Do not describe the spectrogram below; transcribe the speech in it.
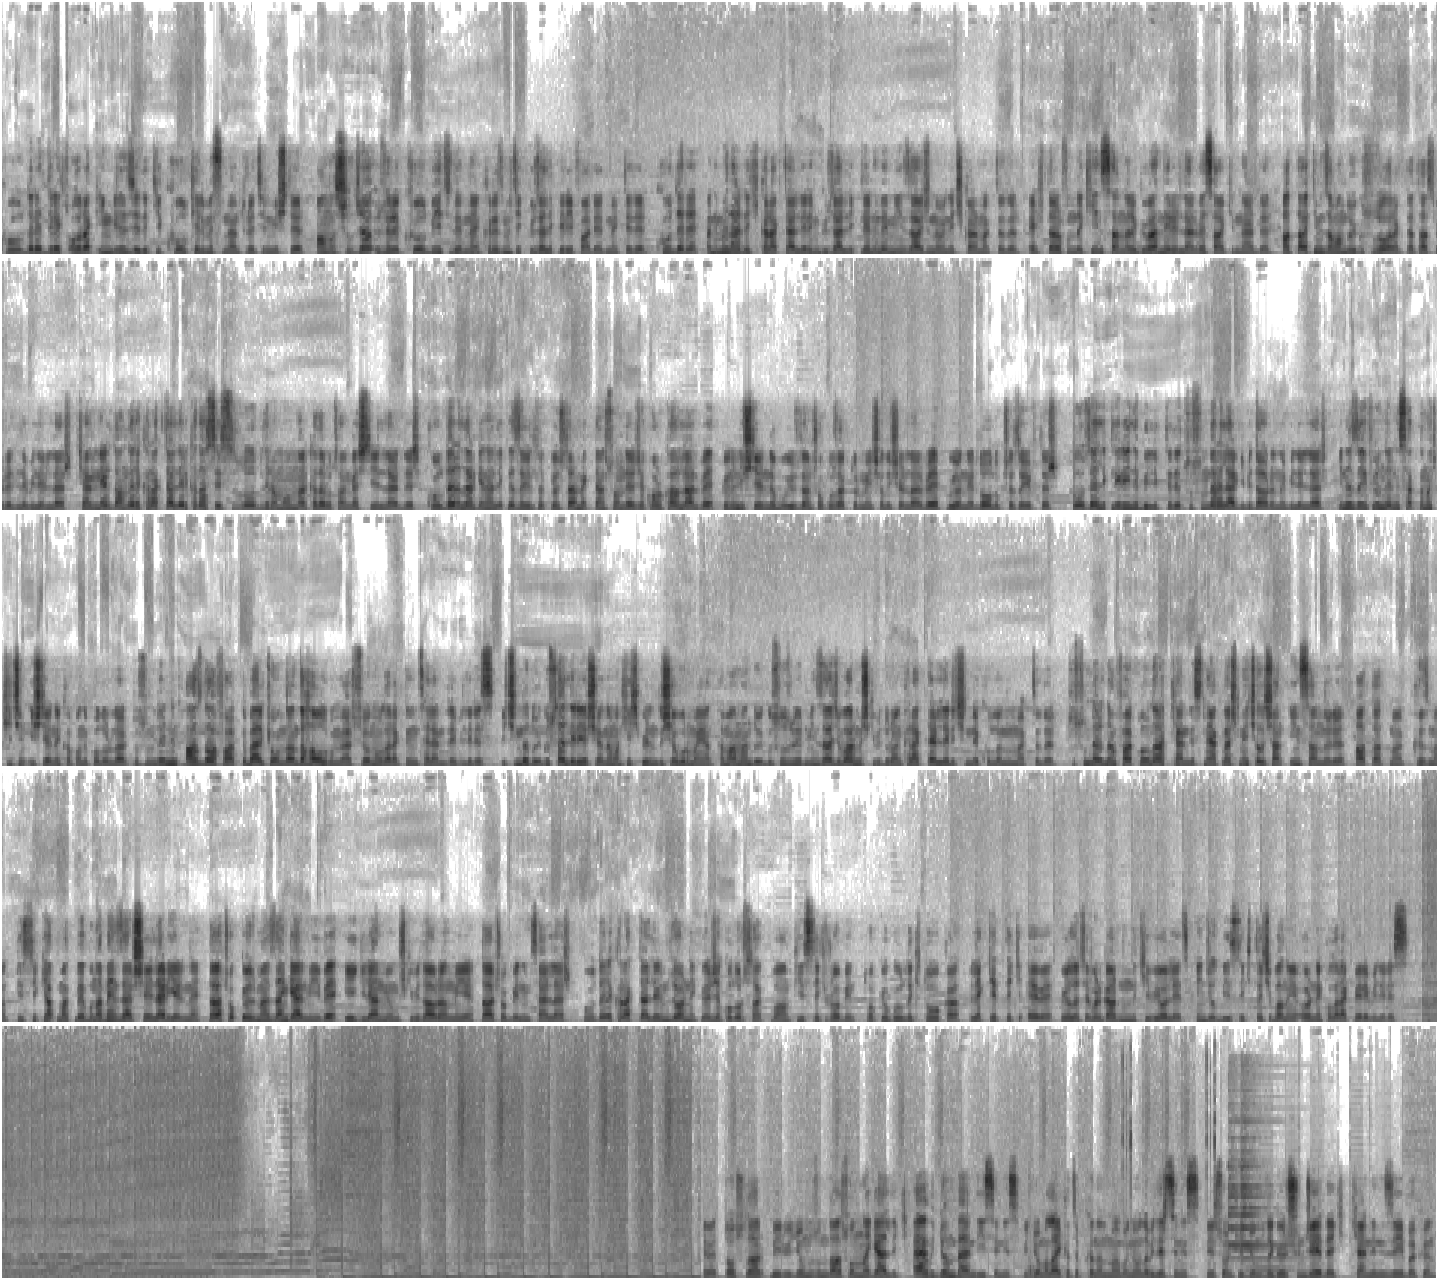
Seven Hearts Beat. Cool direkt olarak İngilizce'deki cool kelimesinden türetilmiştir. Anlaşılacağı üzere cool beauty denilen karizmatik güzellikleri ifade etmektedir. Cool animelerdeki karakterlerin güzelliklerini ve mizacını öne çıkarmaktadır. Etrafındaki insanlara güven verirler ve sakinlerdir. Hatta kimi zaman duygusuz olarak da tasvir edilebilirler. Kendileri dandere karakterleri kadar sessiz olabilir ama onlar kadar utangaç değillerdir. Cool genellikle zayıflık göstermekten son derece korkarlar ve gönül işlerinde bu yüzden çok uzak durmaya çalışırlar ve bu yönleri de oldukça zayıftır. Bu özellikleriyle birlikte de Tsundere'ler gibi davranabilirler. Yine zayıf yönlerini saklamak için işlerine kapanık olurlar. Tsundere'nin az daha farklı belki ondan daha olgun versiyonu olarak da nitelendirebiliriz. İçinde duygu selleri yaşayan ama hiçbirini dışa vurmayan, tamamen duygusuz bir mizacı varmış gibi duran karakterler içinde kullanılmaktadır. Tsundere'den farklı olarak kendisine yaklaşmaya çalışan insanları patlatmak, kızmak, pislik yapmak ve buna benzer şeyler yerine daha çok gözmezden gelmeyi ve ilgilenmiyormuş gibi davranmayı daha çok benimserler. Kudere karakterlerimize örnek verecek olursak One Piece'teki Robin, Tokyo Ghoul'daki Touka, Black Cat'teki Eve, Violet Evergarden'daki Violet, Angel Beast'teki Tachibana'yı örnek olarak verebiliriz. Evet dostlar bir videomuzun daha sonuna geldik. Eğer videomu beğendiyseniz videoma like atıp kanalıma abone olabilirsiniz. Bir sonraki videomuzda görüşünceye dek kendinize iyi bakın.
